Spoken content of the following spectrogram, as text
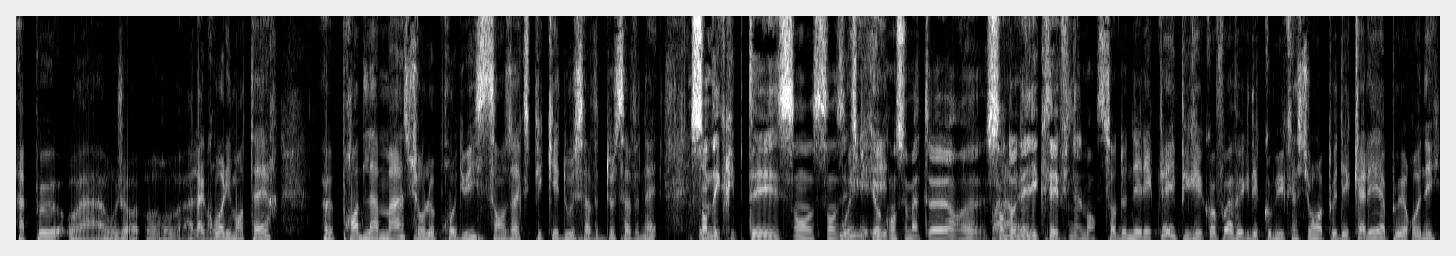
un peu à, à l'agroalimentaire euh, prendre la main sur le produit sans expliquer d'où ça, venait. Sans décrypter, sans, sans expliquer aux consommateurs, euh, sans donner les clés finalement. Sans donner les clés, et puis quelquefois avec des communications un peu décalées, un peu erronées.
